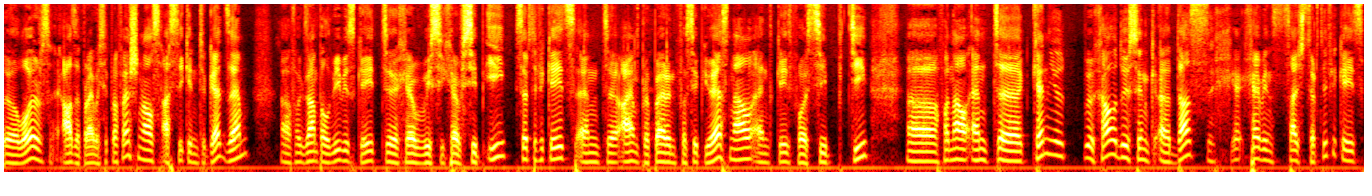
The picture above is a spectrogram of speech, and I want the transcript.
uh, lawyers, other privacy professionals are seeking to get them. Uh, for example, we with Kate uh, have we have CIP-E certificates, and uh, I am preparing for CIP-US now, and Kate for CIP-T for now. And can you how do you think uh, does ha having such certificates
